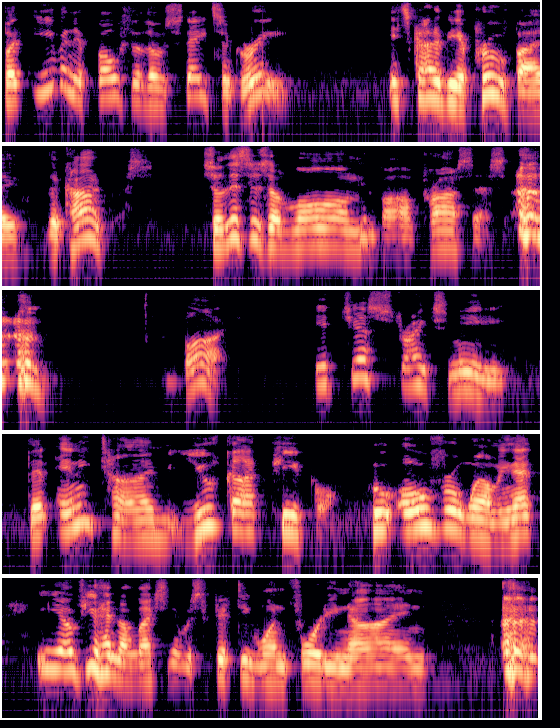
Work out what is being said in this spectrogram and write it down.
But even if both of those states agree, it's got to be approved by the Congress. So this is a long, involved process. but it just strikes me that anytime you've got people who overwhelming that, you know, if you had an election that was 51 49,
